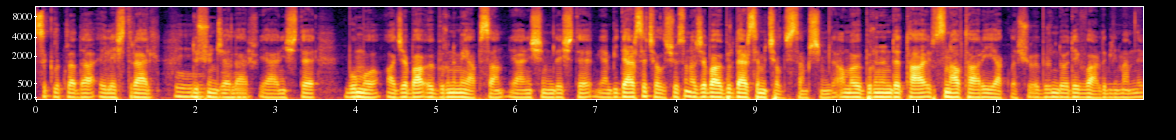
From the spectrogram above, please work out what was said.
sıklıkla da eleştirel hmm. düşünceler. Yani işte bu mu acaba öbürünü mü yapsan? Yani şimdi işte yani bir derse çalışıyorsun acaba öbür derse mi çalışsam şimdi? Ama öbürünün de ta, sınav tarihi yaklaşıyor öbürünün ödevi vardı bilmem ne.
